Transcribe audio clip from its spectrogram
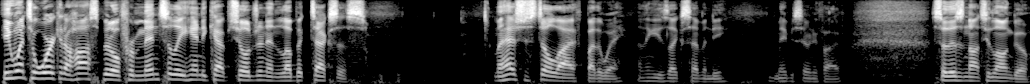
he went to work at a hospital for mentally handicapped children in Lubbock, Texas. Mahesh is still alive, by the way. I think he's like 70, maybe 75. So this is not too long ago.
